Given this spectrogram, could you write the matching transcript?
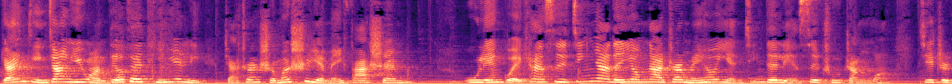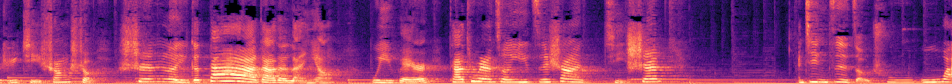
赶紧将渔网丢在庭院里，假装什么事也没发生。无脸鬼看似惊讶地用那张没有眼睛的脸四处张望，接着举起双手，伸了一个大大的懒腰。不一会儿，他突然从椅子上起身，径自走出屋外。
